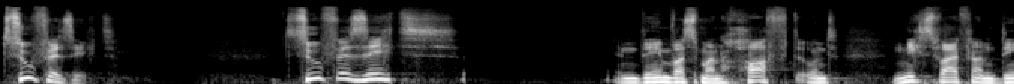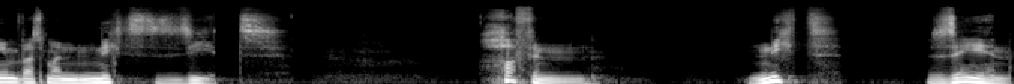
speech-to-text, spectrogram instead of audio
Zuversicht. Zuversicht in dem, was man hofft und nicht Zweifel an dem, was man nicht sieht. Hoffen, nicht sehen.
